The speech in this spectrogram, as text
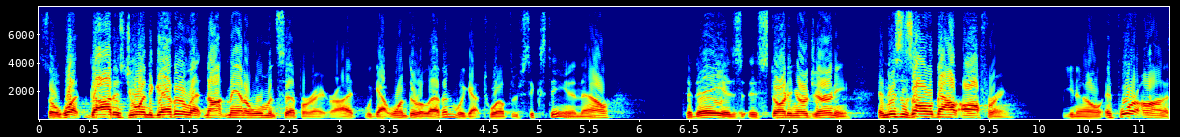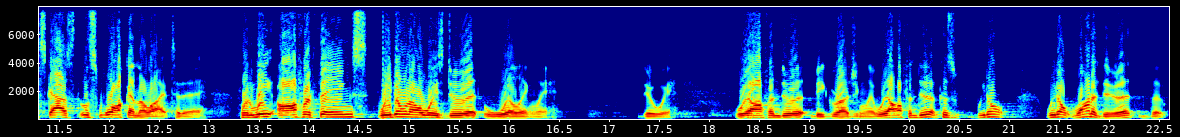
So, what God has joined together, let not man or woman separate, right? We got 1 through 11, we got 12 through 16, and now today is, is starting our journey. And this is all about offering. You know, if we're honest, guys, let's walk in the light today. When we offer things, we don't always do it willingly, do we? We often do it begrudgingly. We often do it because we don't we don't want to do it, but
